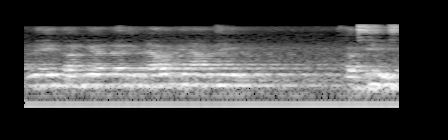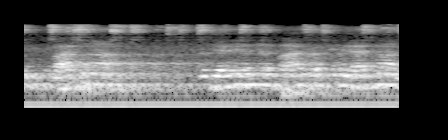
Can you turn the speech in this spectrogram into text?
અને એ ઘરની અંદર ઇન્દ્રાવતી નામની સખી વાસના તો જેની અંદર પાંચ સખી વિરાજમાન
